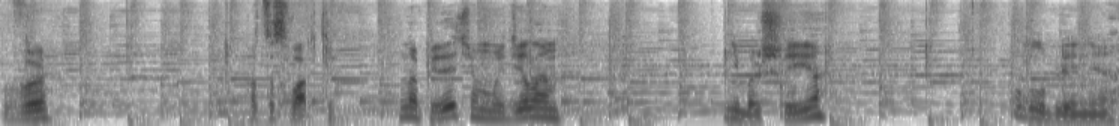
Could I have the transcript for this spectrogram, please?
в процесс варки. Но перед этим мы делаем небольшие углубления.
